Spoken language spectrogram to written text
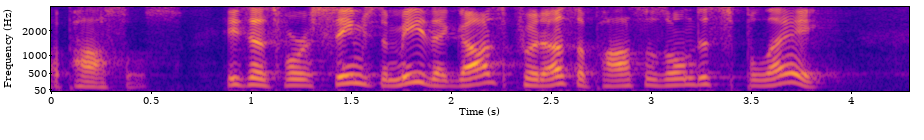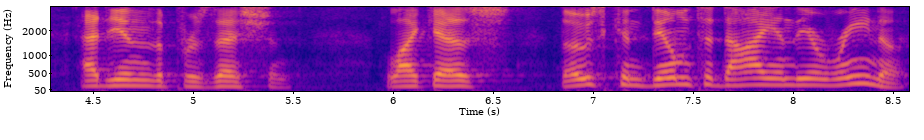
apostles? He says, For it seems to me that God's put us apostles on display at the end of the procession, like as those condemned to die in the arena.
